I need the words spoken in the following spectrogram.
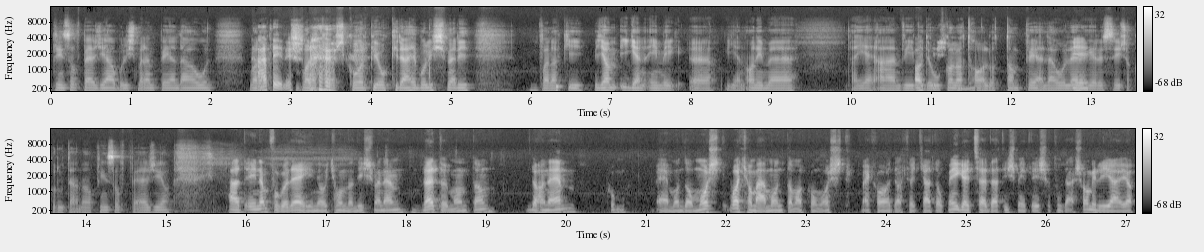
Prince of Persia-ból ismerem például. Van hát én is. Van, aki a Scorpio királyból ismeri. Van, aki... Ugye, igen, én még uh, ilyen anime ilyen AMV videók alatt hallottam például legelőször, és akkor utána a Prince of Persia. Hát én nem fogod elhinni, hogy honnan ismerem. Lehet, hogy mondtam, de ha nem, akkor elmondom most, vagy ha már mondtam, akkor most meghallgathatjátok még egyszer, de hát ismétlés a tudás familiája.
